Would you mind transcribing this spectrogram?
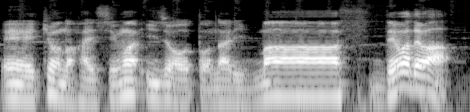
えー、今日の配信は以上となります。ではでは。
